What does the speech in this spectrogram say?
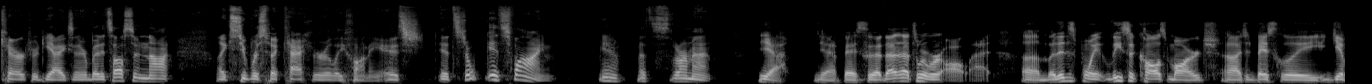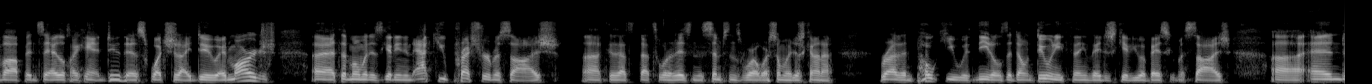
character gags in there, but it's also not like super spectacularly funny. It's it's it's fine. Yeah, that's where I'm at. Yeah, yeah, basically that, that's where we're all at. Um, but at this point, Lisa calls Marge uh, to basically give up and say, "I look, I can't do this. What should I do?" And Marge, uh, at the moment, is getting an acupressure massage because that's that's what it is in the Simpsons world, where someone just kind of rather than poke you with needles that don't do anything, they just give you a basic massage. Uh, and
